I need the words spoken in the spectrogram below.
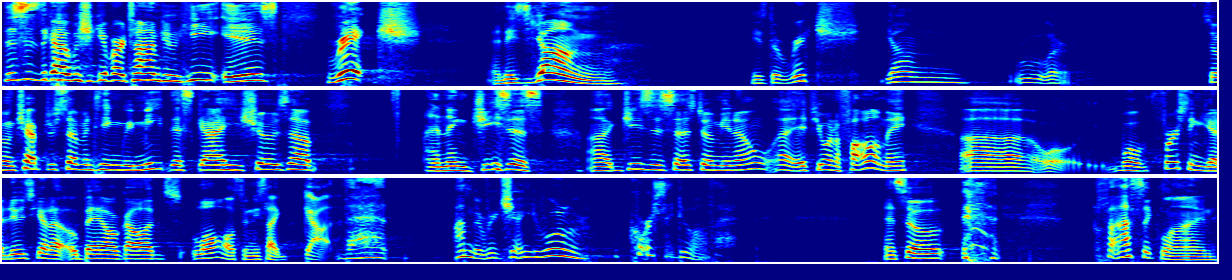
This is the guy we should give our time to. He is rich and he's young. He's the rich young ruler. So in chapter 17, we meet this guy. He shows up and then Jesus, uh, Jesus says to him, you know, uh, if you want to follow me, uh, well, first thing you got to do is you got to obey all God's laws. And he's like, got that? I'm the rich young ruler. Of course I do all that. And so, classic line,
